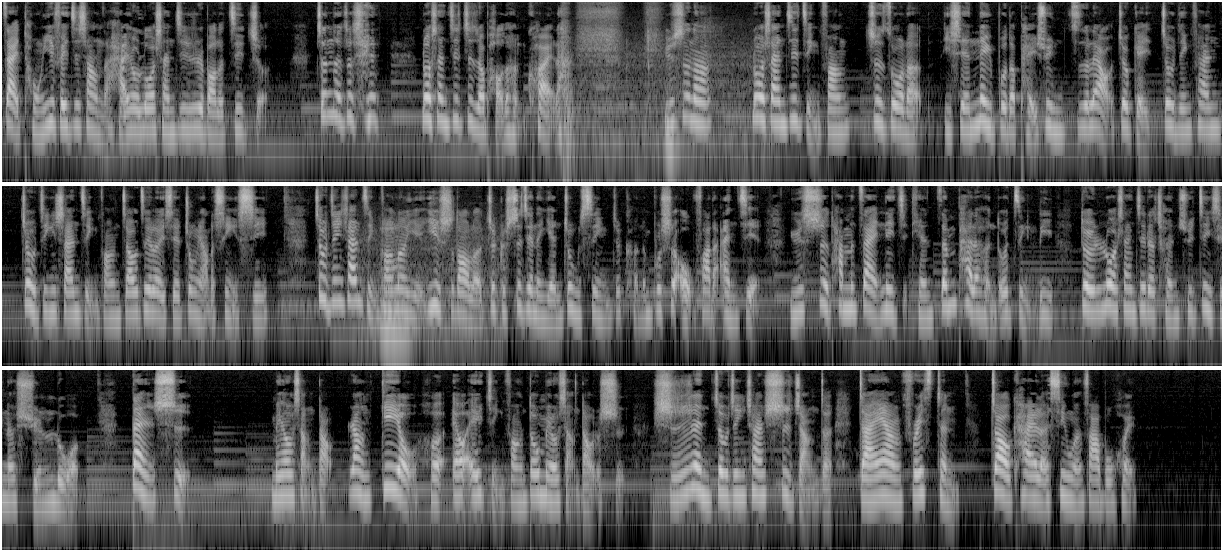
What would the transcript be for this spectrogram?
在同一飞机上的还有洛杉矶日报的记者。真的，这些 洛杉矶记者跑得很快了。于是呢。洛杉矶警方制作了一些内部的培训资料，就给旧金山旧金山警方交接了一些重要的信息。旧金山警方呢也意识到了这个事件的严重性，这可能不是偶发的案件。于是他们在那几天增派了很多警力，对洛杉矶的城区进行了巡逻。但是没有想到，让 Gill 和 L.A. 警方都没有想到的是，时任旧金山市长的 Diane Freeston 召开了新闻发布会。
